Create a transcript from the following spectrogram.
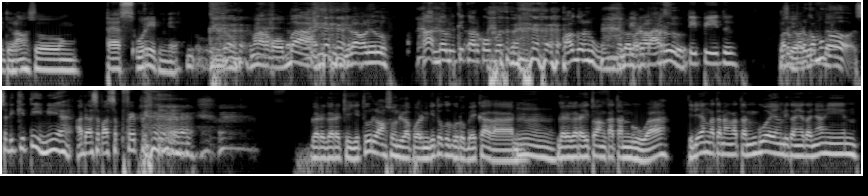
gitu. Langsung Tes urin gitu. emang narkoba gila kali lu. Ada lukit narkoba. Kagak lu. Masuk TV itu. Baru-baru ya kamu udah. kok sedikit ini ya ada asap-asap vape Gara-gara kayak gitu langsung dilaporin gitu ke guru BK kan. Hmm. Gara-gara itu angkatan gua. Jadi angkatan-angkatan gua yang ditanya-tanyain.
